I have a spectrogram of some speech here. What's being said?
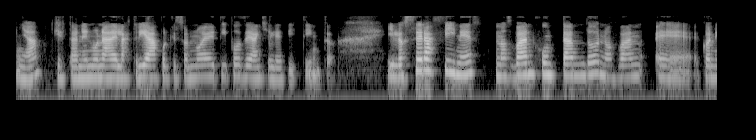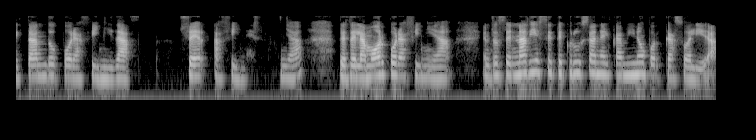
¿ya? Que están en una de las triadas porque son nueve tipos de ángeles distintos. Y los serafines nos van juntando, nos van eh, conectando por afinidad, ser afines, ¿ya? Desde el amor por afinidad. Entonces nadie se te cruza en el camino por casualidad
